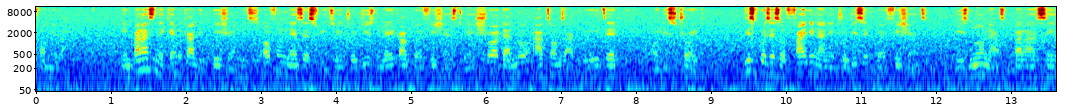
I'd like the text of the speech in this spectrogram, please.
formula. In balancing a chemical equation, it is often necessary to introduce numerical coefficients to ensure that no atoms are created or destroyed. This process of finding and introducing coefficients is known as balancing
